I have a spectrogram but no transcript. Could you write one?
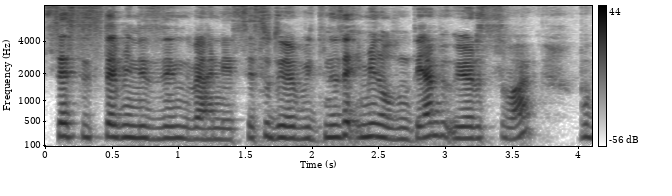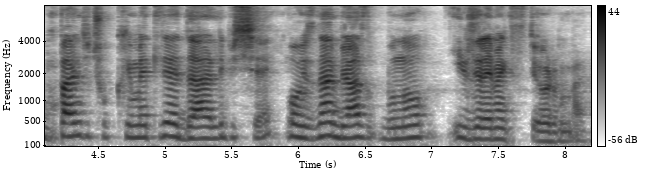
ses sisteminizin ve hani sesi duyabildiğinize emin olun diyen bir uyarısı var. Bu bence çok kıymetli ve değerli bir şey. O yüzden biraz bunu irdelemek istiyorum ben.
